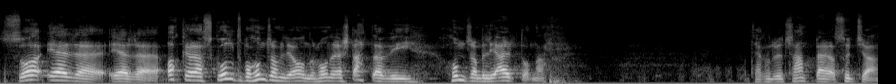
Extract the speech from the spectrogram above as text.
Så är er, är er, akkurat skuld på 100 miljoner hon är erstattet vi 100 milliarder. Det kan du interessant bare sutja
